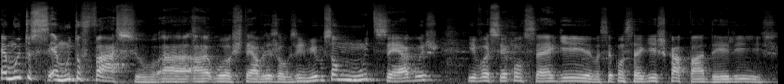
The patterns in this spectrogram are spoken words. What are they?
é muito, é muito fácil a, a, os termos de jogos. Os inimigos são muito cegos e você consegue, você consegue escapar deles,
